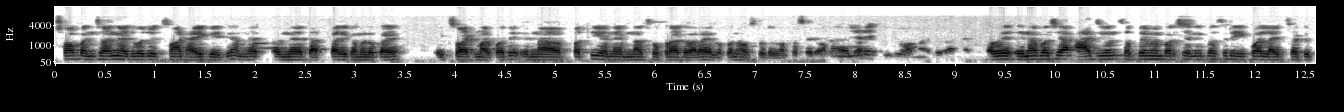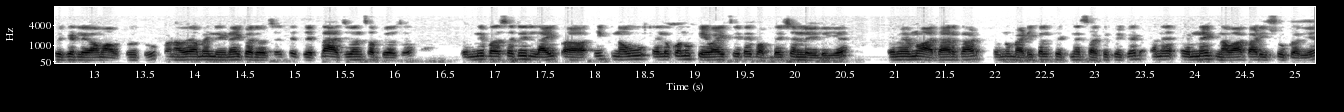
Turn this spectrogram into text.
છ પંચાવનની આજુબાજુ એકસો આઠ આવી ગઈ હતી. અમને અમને તાત્કાલિક અમે લોકોએ એકસો આઠ મારફતે એમના પતિ અને એમના છોકરા દ્વારા એ લોકોને હોસ્પિટલમાં ખસેડવામાં આવ્યા હવે એના પછી આ આજીવન સભ્ય મેમ્બર છે, એની પાસેથી એકવાર લાઈફ સર્ટિફિકેટ લેવામાં આવતું હતું. પણ હવે અમે નિર્ણય કર્યો છે કે જેટલા આજીવન સભ્યો છે, એમની પાસેથી લાઈફ એક નવું, એ લોકોનું કેવાયસી ટાઈપ અપડેશન લઈ લઈએ. એમાં એમનું આધાર કાર્ડ, એમનું મેડિકલ ફિટનેસ સર્ટિફિકેટ અને એમને એક નવા કાર્ડ ઇસ્યુ કરીએ,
